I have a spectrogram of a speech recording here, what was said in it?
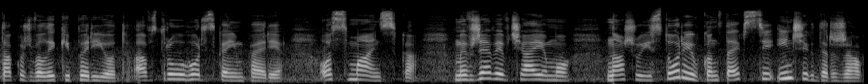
також великий період, Австро-Угорська імперія, Османська. Ми вже вивчаємо нашу історію в контексті інших держав.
